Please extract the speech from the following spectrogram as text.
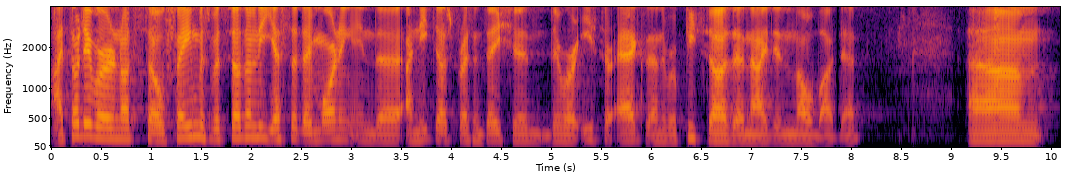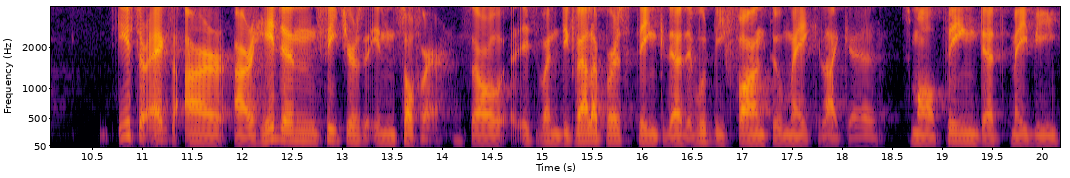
I thought they were not so famous, but suddenly yesterday morning in the Anita's presentation, there were Easter eggs and there were pizzas, and I didn't know about that. Um, Easter eggs are, are hidden features in software. So it's when developers think that it would be fun to make like a small thing that maybe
